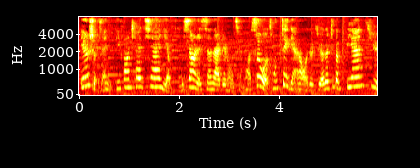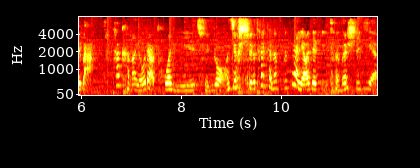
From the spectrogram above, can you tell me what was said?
因为首先你地方拆迁也不像是现在这种情况，所以我从这点上我就觉得这个编剧吧。他可能有点脱离群众，就是他可能不太了解底层的世界。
